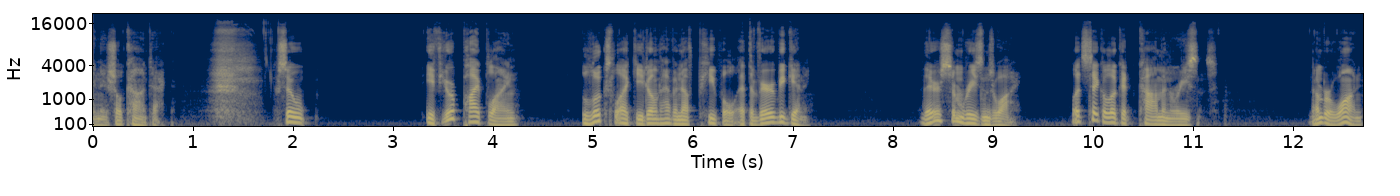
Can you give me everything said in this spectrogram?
initial contact. So, if your pipeline looks like you don't have enough people at the very beginning, there's some reasons why. Let's take a look at common reasons. Number one,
